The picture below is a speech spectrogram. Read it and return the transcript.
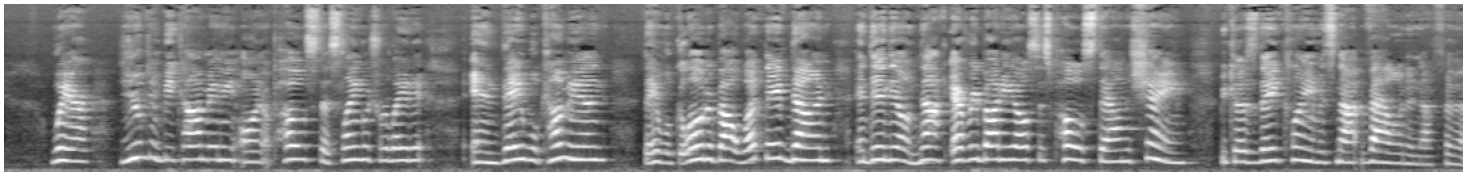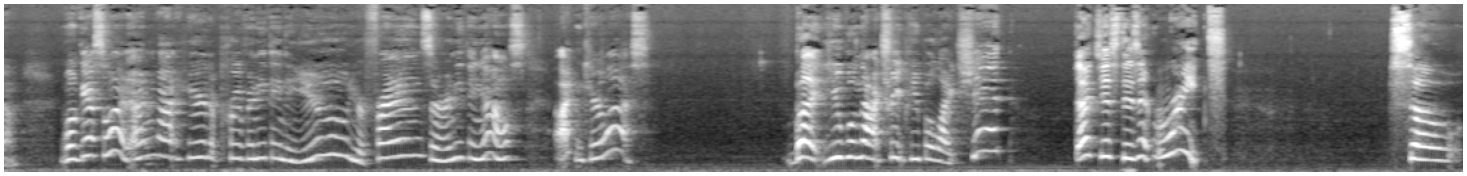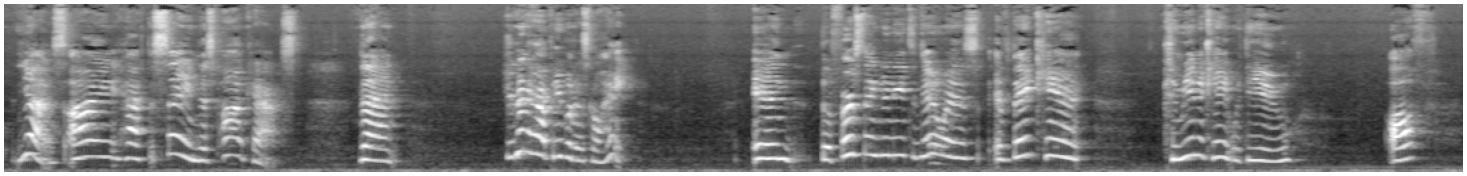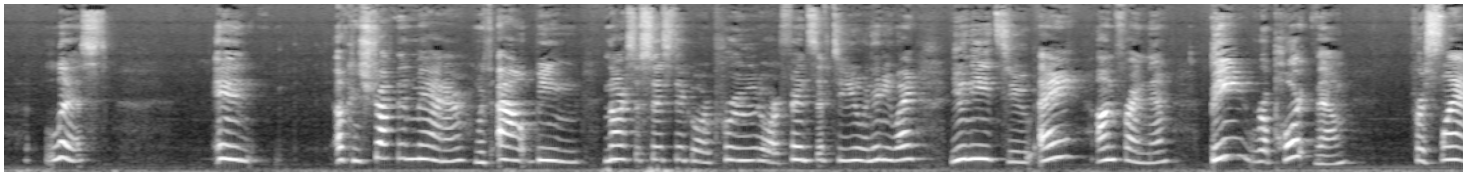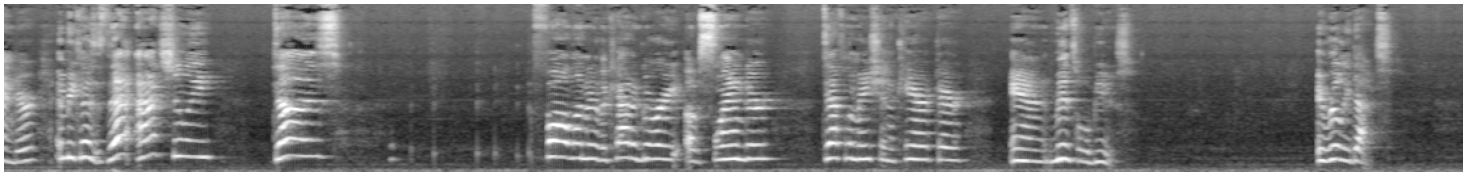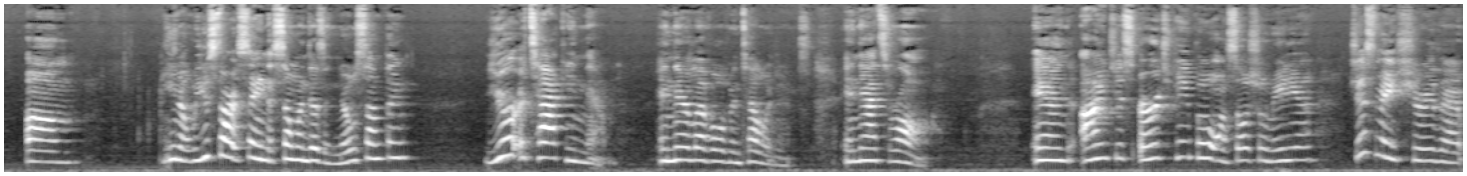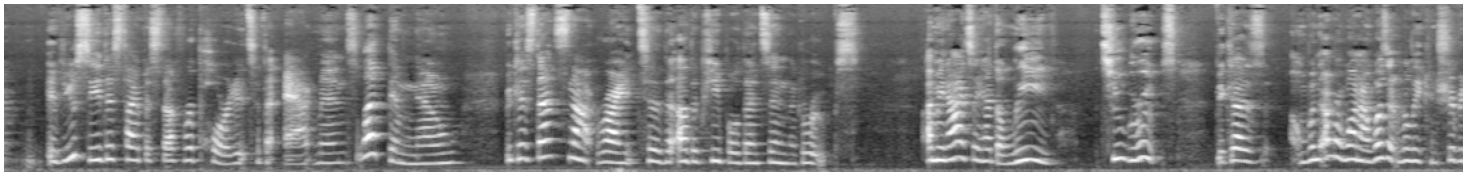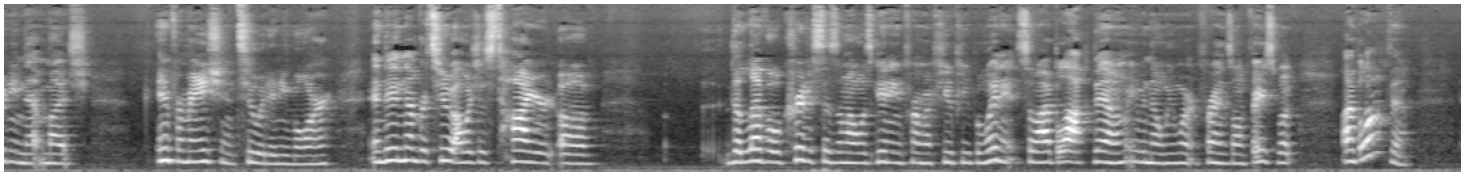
where you can be commenting on a post that's language related, and they will come in, they will gloat about what they've done, and then they'll knock everybody else's post down to shame because they claim it's not valid enough for them. Well, guess what? I'm not here to prove anything to you, your friends, or anything else. I can care less. But you will not treat people like shit. That just isn't right. So, yes, I have to say in this podcast that you're going to have people that's going to hate. And the first thing you need to do is if they can't communicate with you off list in a constructive manner without being narcissistic or prude or offensive to you in any way, you need to A, unfriend them, B, report them, for slander, and because that actually does fall under the category of slander, defamation of character, and mental abuse. It really does. Um, you know, when you start saying that someone doesn't know something, you're attacking them in their level of intelligence, and that's wrong. And I just urge people on social media just make sure that if you see this type of stuff, report it to the admins. Let them know because that's not right to the other people that's in the groups. I mean, I actually had to leave two groups because, well, number one, I wasn't really contributing that much information to it anymore. And then number two, I was just tired of the level of criticism I was getting from a few people in it. So I blocked them, even though we weren't friends on Facebook. I blocked them.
